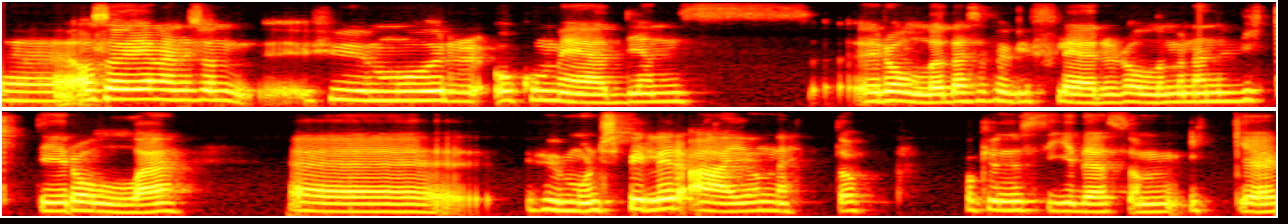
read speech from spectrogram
eh, Altså, jeg mener sånn humor og komediens rolle Det er selvfølgelig flere roller, men en viktig rolle humoren spiller, er jo nettopp å kunne si det som ikke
